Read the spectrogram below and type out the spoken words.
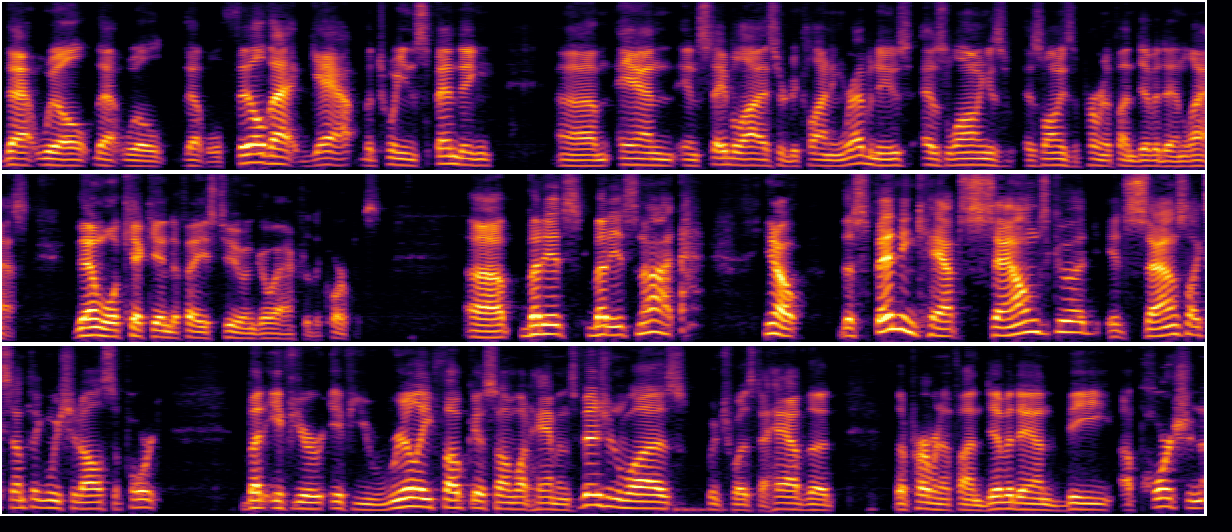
that will that will that will fill that gap between spending um, and and stabilize or declining revenues as long as as long as the permanent fund dividend lasts. Then we'll kick into phase two and go after the corpus. Uh, but it's but it's not, you know, the spending cap sounds good. It sounds like something we should all support. But if you're if you really focus on what Hammond's vision was, which was to have the the permanent fund dividend be a portion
